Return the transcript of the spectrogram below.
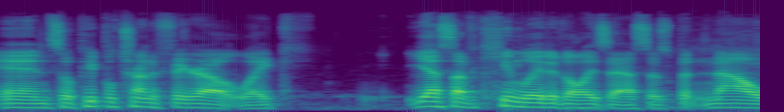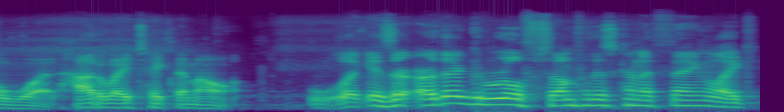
And so people trying to figure out like, yes, I've accumulated all these assets, but now what? How do I take them out? Like, is there are there good rule of thumb for this kind of thing? Like,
